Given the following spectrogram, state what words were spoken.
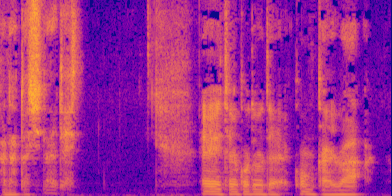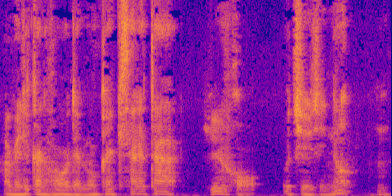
あなた次第です。えー、ということで、今回はアメリカの方で目撃された UFO 宇宙人の、うん、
